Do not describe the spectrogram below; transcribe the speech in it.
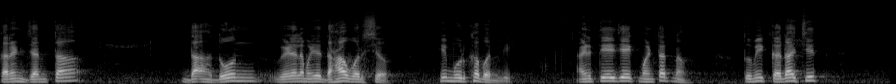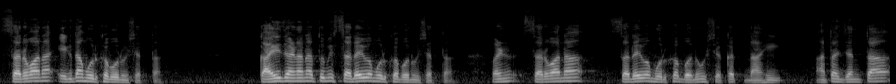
कारण जनता दहा दोन वेळेला म्हणजे दहा वर्ष ही मूर्ख बनली. आणि ते जे एक म्हणतात ना तुम्ही कदाचित सर्वांना एकदा मूर्ख बनवू शकता. काही जणांना तुम्ही सदैव मूर्ख बनवू शकता. पण सर्वांना सदैव मूर्ख बनवू शकत नाही. आता जनता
